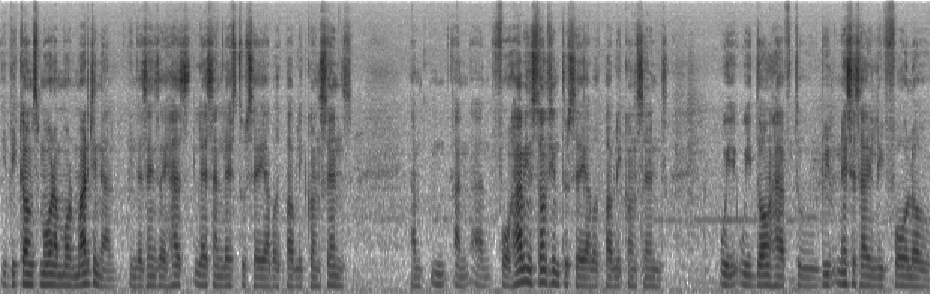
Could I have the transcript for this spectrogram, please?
it becomes more and more marginal in the sense that it has less and less to say about public concerns. And, and, and for having something to say about public concerns, we, we don't have to necessarily follow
